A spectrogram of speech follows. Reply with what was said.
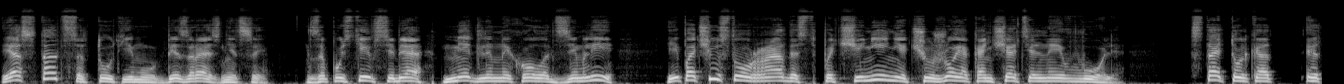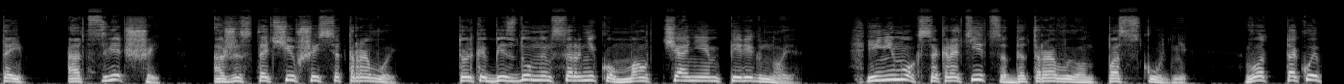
и остаться тут ему без разницы, запустив в себя медленный холод земли и почувствовав радость подчинения чужой окончательной воле, стать только этой отцветшей, ожесточившейся травой, только бездумным сорняком, молчанием перегноя. И не мог сократиться до травы он, паскудник. Вот такой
